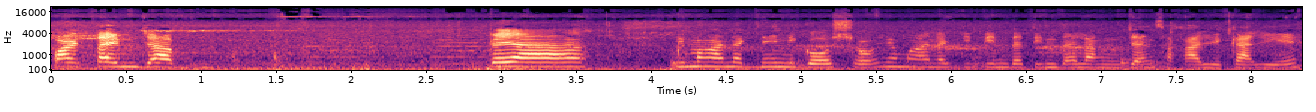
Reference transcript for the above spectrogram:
part-time job. Kaya yung mga nagninegosyo, yung mga nagtitinda-tinda lang dyan sa kalye-kalye,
